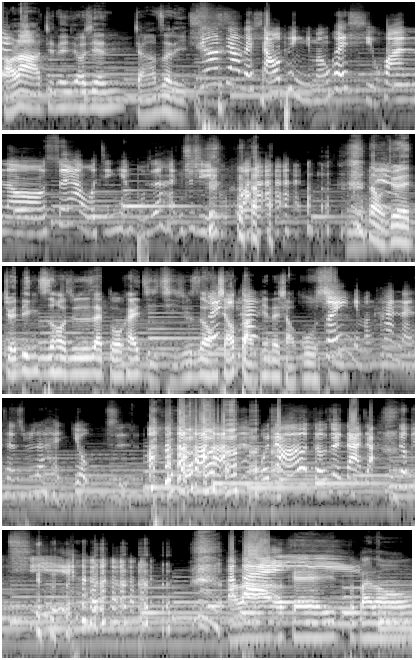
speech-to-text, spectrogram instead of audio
好啦，今天就先讲到这里。希望这样的小品你们会喜欢喽。虽然我今天不是很喜欢。那我觉得决定之后就是再多开几集，就是这种小短片的小故事。所以，你们看男生是不是很幼稚？我这样好像又得罪大家，对不起。拜拜。OK，拜拜喽。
